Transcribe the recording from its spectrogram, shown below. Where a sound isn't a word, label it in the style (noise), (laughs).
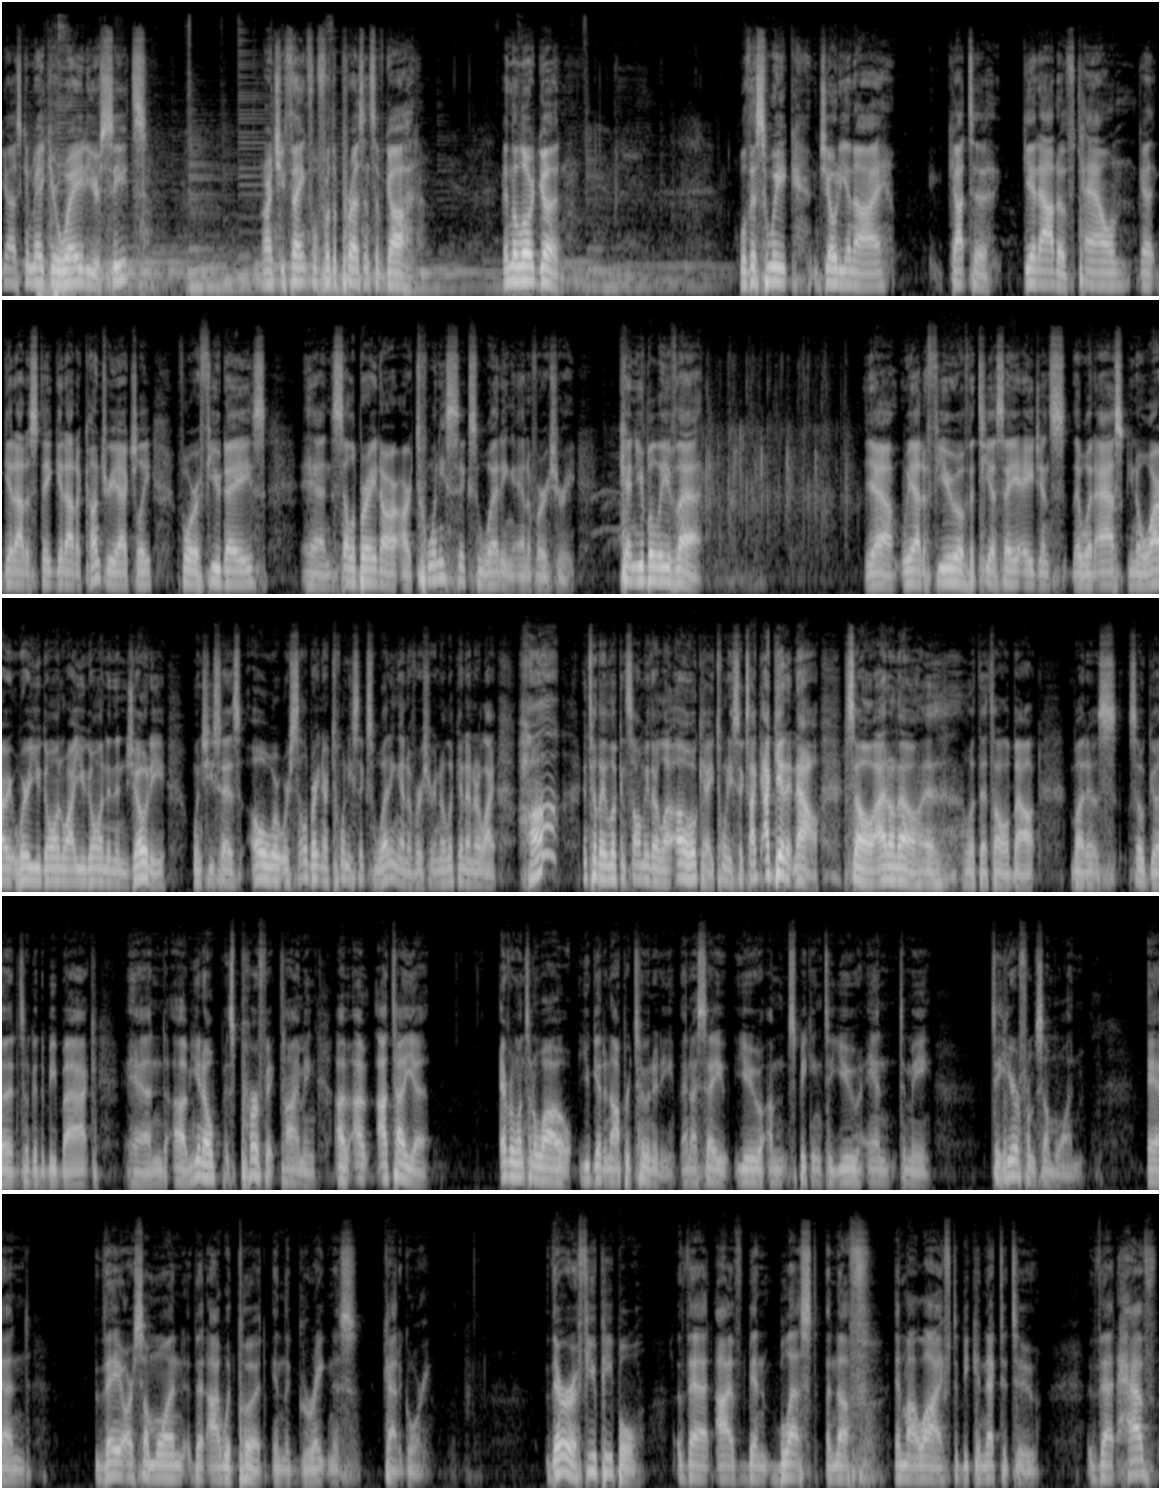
You guys can make your way to your seats. Aren't you thankful for the presence of God? In the Lord good? Well, this week, Jody and I got to get out of town, get, get out of state, get out of country actually for a few days and celebrate our, our 26th wedding anniversary. Can you believe that? Yeah, we had a few of the TSA agents that would ask, you know, why, where are you going? Why are you going? And then Jody, when she says, oh, we're, we're celebrating our 26th wedding anniversary, and they're looking at her like, huh? Until they look and saw me, they're like, oh, okay, 26. I, I get it now. So I don't know uh, what that's all about, but it was so good, so good to be back. And, uh, you know, it's perfect timing. Uh, I, I'll tell you, every once in a while you get an opportunity, and I say you, I'm speaking to you and to me, to hear from someone. And they are someone that I would put in the greatness category. There are a few people that I've been blessed enough in my life to be connected to that have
